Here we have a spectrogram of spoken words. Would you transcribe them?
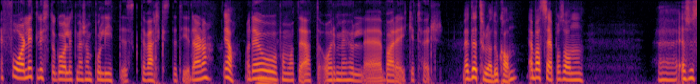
jeg får litt lyst til å gå litt mer sånn politisk til verks til tider, da. Ja. Og det er jo på en måte et ormehull jeg bare ikke tør. Men det tror jeg du kan. Jeg bare ser på sånn eh, Jeg syns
